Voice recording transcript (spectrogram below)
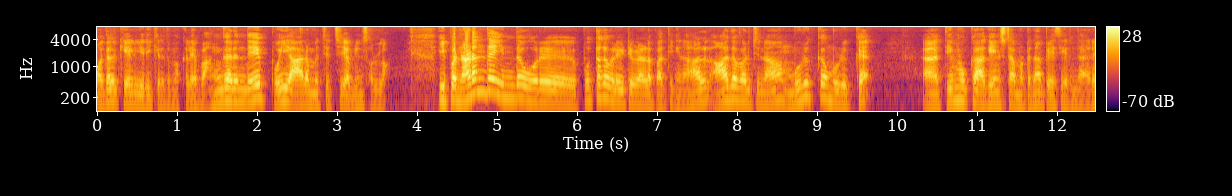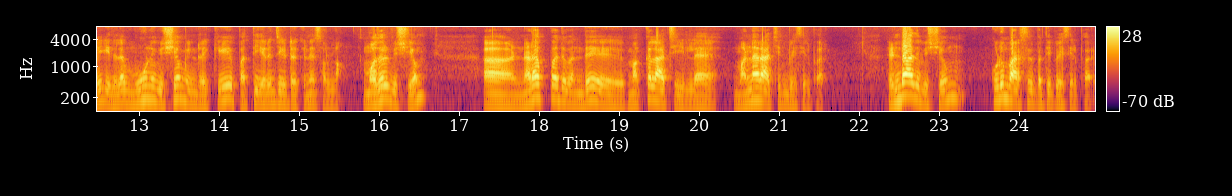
முதல் கேள்வி இருக்கிறது மக்களே. அப்போ அங்கேருந்தே போய் ஆரம்பிச்சிச்சு அப்படின்னு சொல்லலாம். இப்போ நடந்த இந்த ஒரு புத்தக வெளியீட்டு விழாவில் பார்த்தீங்கன்னா ஆதவர்ஜுனா முழுக்க முழுக்க திமுக அகெயின்ஸ்டாக மட்டும்தான் பேசியிருந்தார். இதில் மூணு விஷயம் இன்றைக்கு பற்றி எரிஞ்சிக்கிட்டு இருக்குன்னே சொல்லலாம். முதல் விஷயம் நடப்பது வந்து மக்களாட்சி இல்லை மன்னராட்சின்னு பேசியிருப்பார். ரெண்டாவது விஷயம் குடும்ப அரசியல் பற்றி பேசியிருப்பார்.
